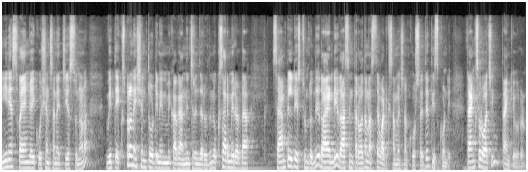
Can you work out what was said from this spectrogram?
నేనే స్వయంగా ఈ క్వశ్చన్స్ అనేది చేస్తున్నాను. విత్ ఎక్స్ప్లెనేషన్ తోటి నేను మీకు అవి అందించడం జరుగుతుంది. ఒకసారి మీరు అక్కడ శాంపిల్ టెస్ట్ ఉంటుంది రాయండి. రాసిన తర్వాత నస్తే వాటికి సంబంధించిన కోర్స్ అయితే తీసుకోండి. Thanks for watching thank you ఎవరు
